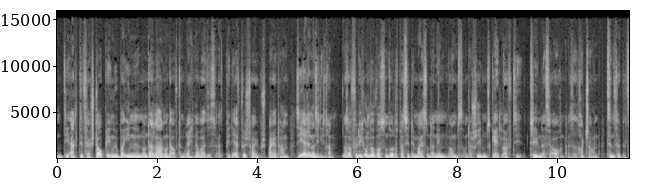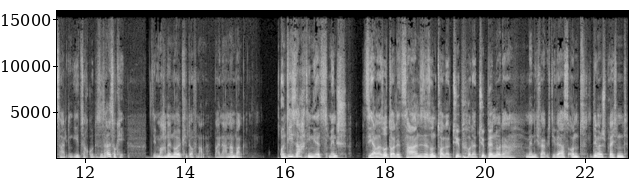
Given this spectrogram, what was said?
die Akte verstaubt irgendwie bei Ihnen in den Unterlagen oder auf dem Rechner, weil Sie es als PDF gespeichert haben. Sie erinnern sich nicht dran. Das ist auch völlig unbewusst und so. Das passiert den meisten Unternehmen. Warum es unterschrieben, das Geld läuft, Sie tilgen das ja auch. Und alles ist Roger und Zins wird bezahlt, Ihnen geht's auch gut. Das ist alles okay. Sie machen eine neue Kreditaufnahme bei einer anderen Bank. Und die sagt Ihnen jetzt, Mensch, Sie haben ja so tolle Zahlen, sind ja so ein toller Typ oder Typin oder männlich, weiblich, divers und dementsprechend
